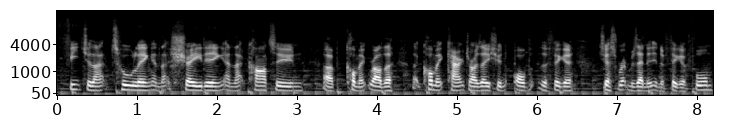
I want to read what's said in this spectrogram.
feature that tooling and that shading and that cartoon, uh, comic rather, that comic characterization of the figure just represented in a figure form.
